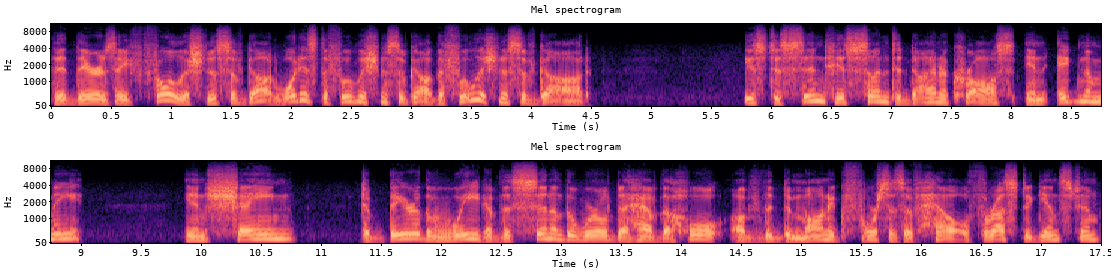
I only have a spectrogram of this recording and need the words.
that there is a foolishness of God. What is the foolishness of God? The foolishness of God is to send his son to die on a cross in ignominy, in shame, to bear the weight of the sin of the world, to have the whole of the demonic forces of hell thrust against him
